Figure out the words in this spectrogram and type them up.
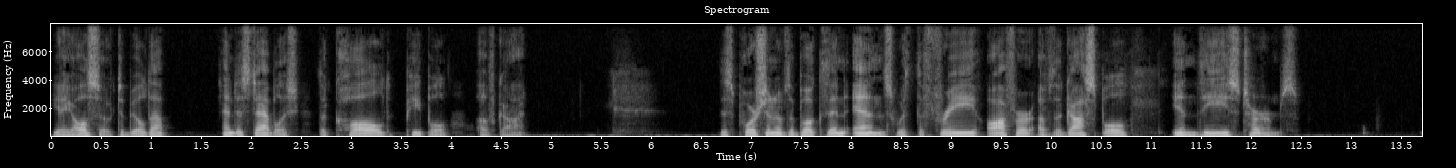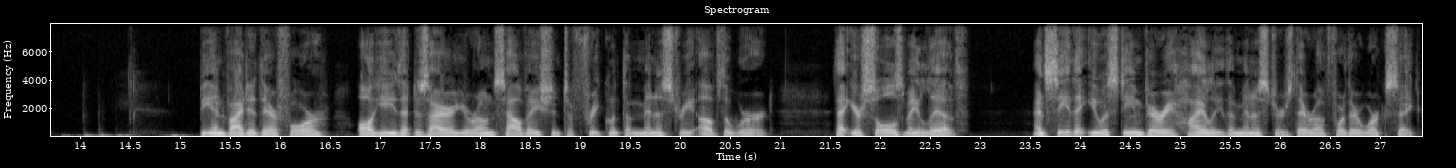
yea, also to build up and establish the called people of God. This portion of the book then ends with the free offer of the gospel in these terms. Be invited, therefore, all ye that desire your own salvation, to frequent the ministry of the word, that your souls may live, and see that you esteem very highly the ministers thereof for their work's sake,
